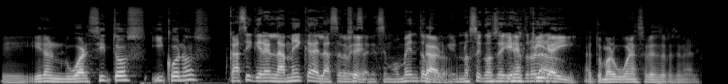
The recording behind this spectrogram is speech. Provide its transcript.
y eran lugarcitos, íconos. Casi que eran la meca de la cerveza sí, en ese momento, claro. porque no se conseguía en otro que ir lado. ahí a tomar buenas cervezas artesanales.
